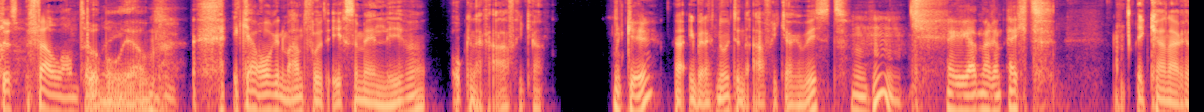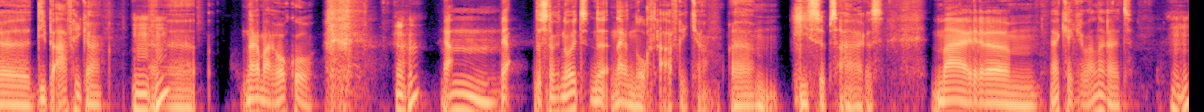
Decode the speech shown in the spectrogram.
dus fel land. wel, Bubbel, denk ik. ja. Ik ga volgende maand voor het eerst in mijn leven ook naar Afrika. Oké. Ja, ik ben nog nooit in Afrika geweest. Mhm. En je gaat naar een echt... Ik ga naar eh, diep Afrika. Mhm. Eh, naar Marokko. Mhm. Ja. Mm. Ja, dus nog nooit na- naar Noord-Afrika. Ehm, niet Sub-Sahara's. Maar ehm, ja, ik kijk er wel naar uit. Mhm.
